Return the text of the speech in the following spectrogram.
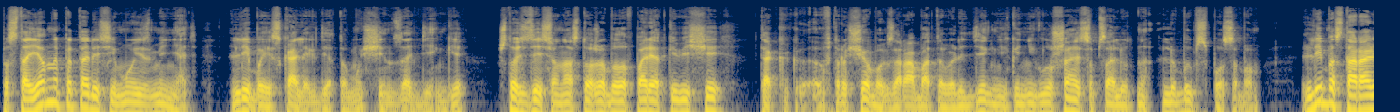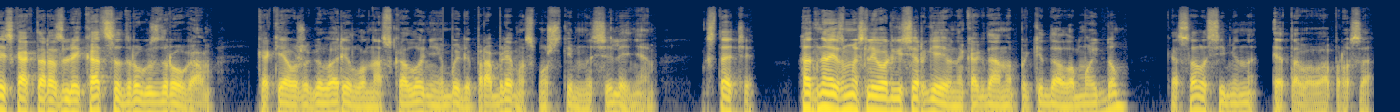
постоянно пытались ему изменять. Либо искали где-то мужчин за деньги, что здесь у нас тоже было в порядке вещей, так как в трущобах зарабатывали деньги, не глушаясь абсолютно любым способом либо старались как-то развлекаться друг с другом. Как я уже говорил, у нас в колонии были проблемы с мужским населением. Кстати, одна из мыслей Ольги Сергеевны, когда она покидала мой дом, касалась именно этого вопроса.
